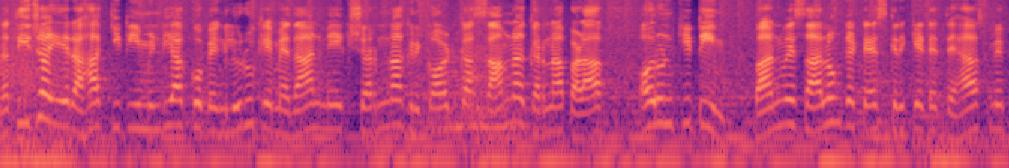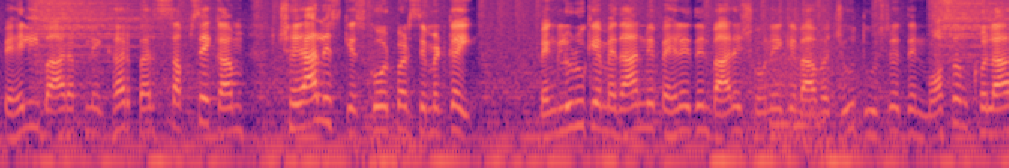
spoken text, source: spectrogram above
नतीजा ये रहा कि टीम इंडिया को बेंगलुरु के मैदान में एक शर्मनाक रिकॉर्ड का सामना करना पड़ा और उनकी टीम बानवे सालों के टेस्ट क्रिकेट इतिहास में पहली बार अपने घर पर सबसे कम 46 के स्कोर पर सिमट गई। बेंगलुरु के मैदान में पहले दिन बारिश होने के बावजूद दूसरे दिन मौसम खुला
